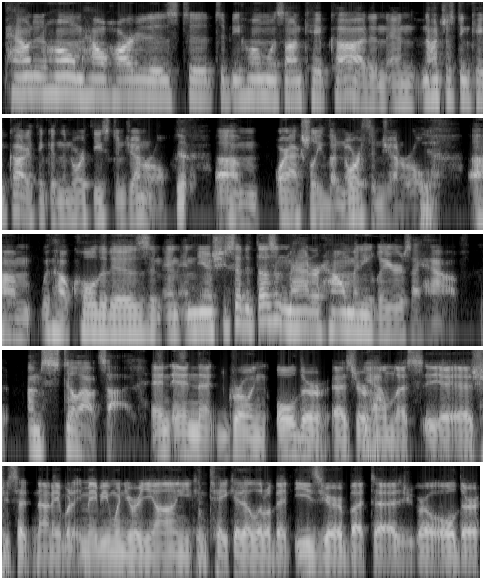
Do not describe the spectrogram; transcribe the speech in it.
pounded home how hard it is to to be homeless on Cape Cod, and and not just in Cape Cod. I think in the Northeast in general, yeah. um, or actually the North in general. Yeah um, with how cold it is. And, and, and, you know, she said, it doesn't matter how many layers I have. I'm still outside. And and that growing older as you're yeah. homeless, as she said, not able to. Maybe when you were young, you can take it a little bit easier, but uh, as you grow older,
